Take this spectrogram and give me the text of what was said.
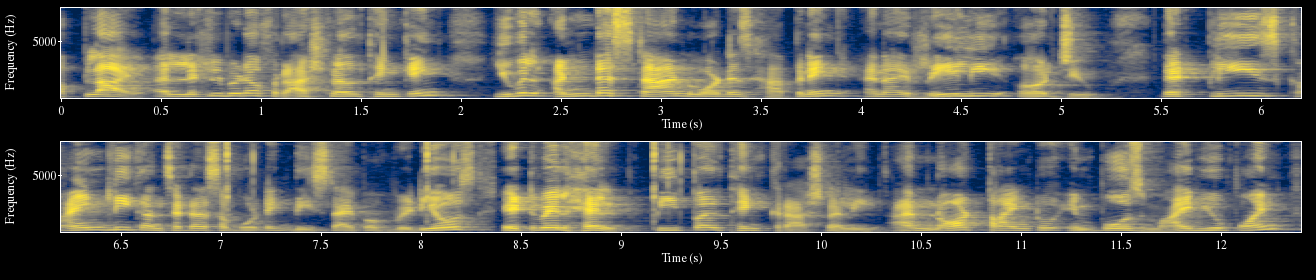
apply a little bit of rational thinking, you will understand what is happening. And I really urge you that please kindly consider supporting these type of videos. It will help people think rationally. I'm not trying to impose my viewpoint.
